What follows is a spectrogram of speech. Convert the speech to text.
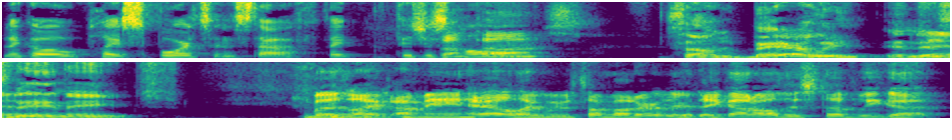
they go play sports and stuff. They they're just home. Sometimes. Some barely in this Yeah. day and age. But like, I mean, hell, like we was talking about earlier, they got all this stuff we got.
